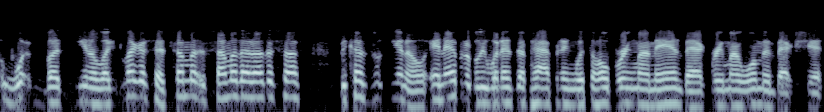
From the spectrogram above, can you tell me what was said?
what? But you know, like like I said, some of some of that other stuff, because you know, inevitably, what ends up happening with the whole "bring my man back, bring my woman back" shit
